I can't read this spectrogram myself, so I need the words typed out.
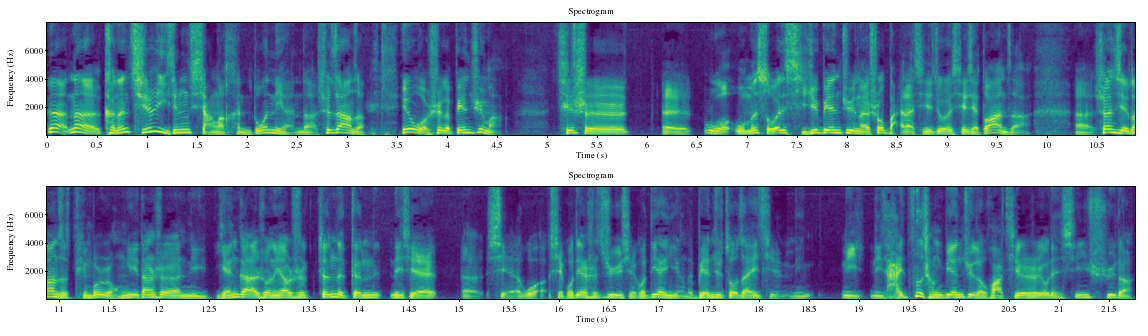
那那可能其实已经想了很多年的，是这样子，因为我是个编剧嘛，其实，呃，我我们所谓的喜剧编剧呢，说白了，其实就是写写段子，呃，虽然写段子挺不容易，但是你严格来说，你要是真的跟那些呃写过写过电视剧、写过电影的编剧坐在一起，你你你还自称编剧的话，其实是有点心虚的。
